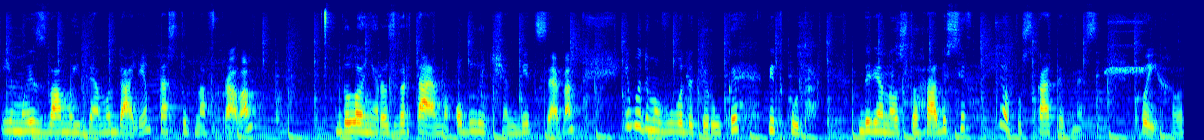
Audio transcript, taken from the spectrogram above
І ми з вами йдемо далі. Наступна вправа. Долоні розвертаємо обличчям від себе і будемо виводити руки під кут 90 градусів і опускати вниз. Поїхали.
